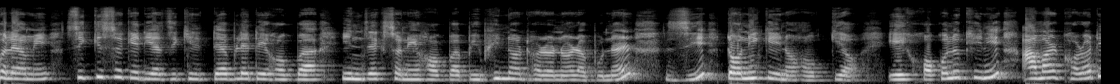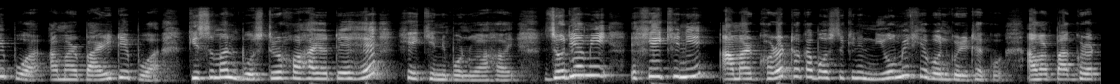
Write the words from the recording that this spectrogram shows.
হ'লে আমি চিকিৎসকে দিয়া যিখিনি টেবলেটেই হওক বা ইনজেকশ্যনেই হওক বা বিভিন্ন ধৰণৰ আপোনাৰ যি টনিকেই নহওক কিয় এই সকলোখিনি আমাৰ ঘৰতে পোৱা আমাৰ বাৰীতে পোৱা কিছুমান বস্তুৰ সহায়তেহে সেইখিনি বনোৱা হয়। যদি আমি সেইখিনি আমাৰ ঘৰত থকা বস্তুখিনি নিয়মিত সেৱন কৰি থাকোঁ আমাৰ পাকঘৰত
